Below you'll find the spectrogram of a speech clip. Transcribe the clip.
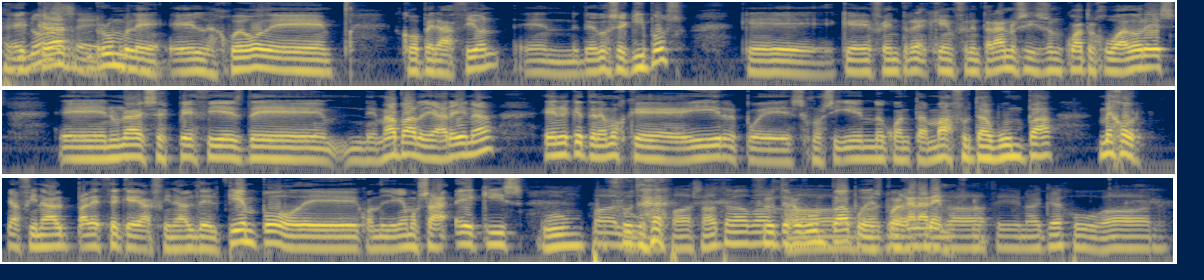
el No Crash. Rumble, el juego de cooperación en- de dos equipos que, que, que enfrentarán, no sé si son cuatro jugadores, en unas especies de, de mapa de arena en el que tenemos que ir pues consiguiendo cuantas más frutas Wumpa mejor. Y al final parece que al final del tiempo o de cuando lleguemos a X Gumpa, Fruta- Lumpas a trabajar, fruta Gumpa, pues- pues ganaremos, ¿no? Hay que jugar.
